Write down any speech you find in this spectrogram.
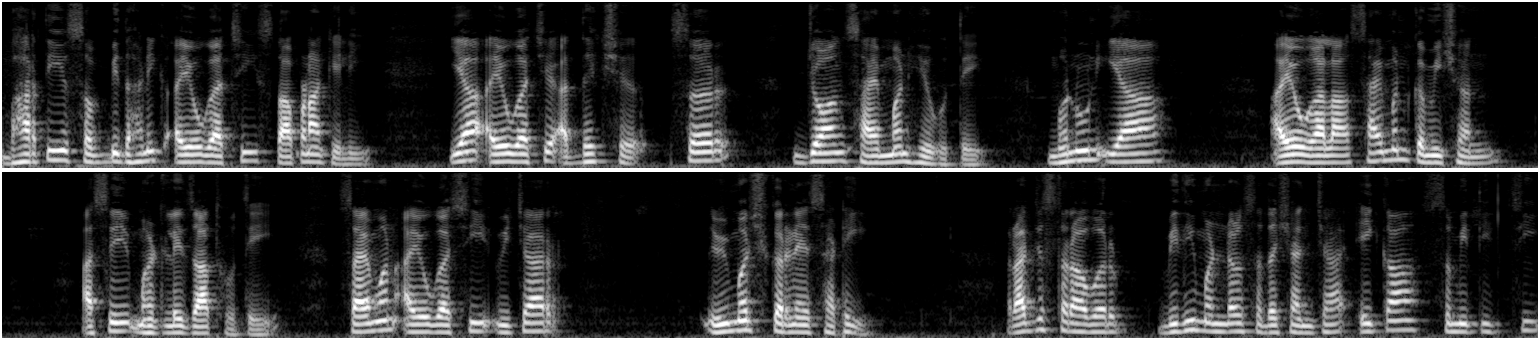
भारतीय संविधानिक आयोगाची स्थापना केली. या आयोगाचे अध्यक्ष सर जॉन सायमन हे होते. म्हणून या आयोगाला सायमन कमिशन असे म्हटले जात होते. सायमन आयोगाशी विचार विमर्श करण्यासाठी राज्यस्तरावर विधिमंडळ सदस्यांच्या एका समितीची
